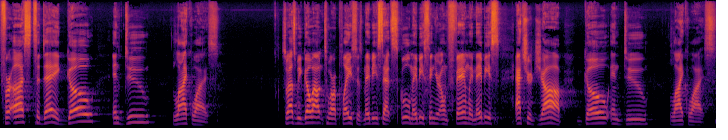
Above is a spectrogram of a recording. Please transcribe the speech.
for us today. Go and do likewise. So, as we go out into our places, maybe it's at school, maybe it's in your own family, maybe it's at your job, go and do likewise.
